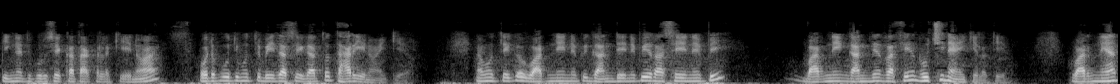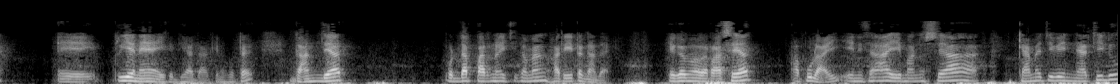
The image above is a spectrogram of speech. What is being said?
පිංගති පුරුෂයෙක් කතා කරලා කියනවා ඔකට පුති මුත්‍ර බේදස්සේ ගත්තොත් හරියනවායි කියලා. නමුත් ඒක වර්ණේ නෙපි ගන්ධේ නෙපි රසේ නෙපි වර්ණයෙන් ගන්ධයෙන් රසයෙන් රුචි නැහැ කියලා කියනවා. වර්ණයත් ඒ ප්‍රිය නෑ ඒක දිහා දකිනකොට ගන්ධයත් පොඩ්ඩක් පරණ වෙච්ච ගමන් හරියට ගඳයි. ඒකම රසයත් අපුලයි. ඒ නිසා මේ මිනිස්සයා කැමැති වෙන්නේ නැතිලු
